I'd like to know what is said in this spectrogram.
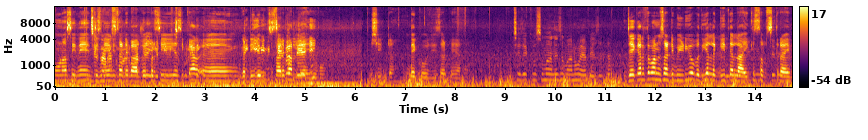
ਹੁਣ ਅਸੀਂ ਨੇ ਜਿੰਨੇ ਵੀ ਸਾਡੇ ਵਾਲਪੇਪਰ ਗੱਡੀ ਸੀ ਅਸੀਂ ਘਰ ਗੱਡੀ ਦੇ ਵਿੱਚ ਸਾਰੇ ਭਰ ਲਏ ਲਿਆ ਜੀ। ਸ਼ੀਟਾਂ ਦੇਖੋ ਜੀ ਸਾਡੇ ਆ ਪਿੱਛੇ ਦੇਖੋ ਸਮਾਨ ਸਮਾਨ ਹੋਇਆ ਪਿਆ ਸਾਡਾ। ਜੇਕਰ ਤੁਹਾਨੂੰ ਸਾਡੀ ਵੀਡੀਓ ਵਧੀਆ ਲੱਗੀ ਤਾਂ ਲਾਈਕ ਸਬਸਕ੍ਰਾਈਬ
